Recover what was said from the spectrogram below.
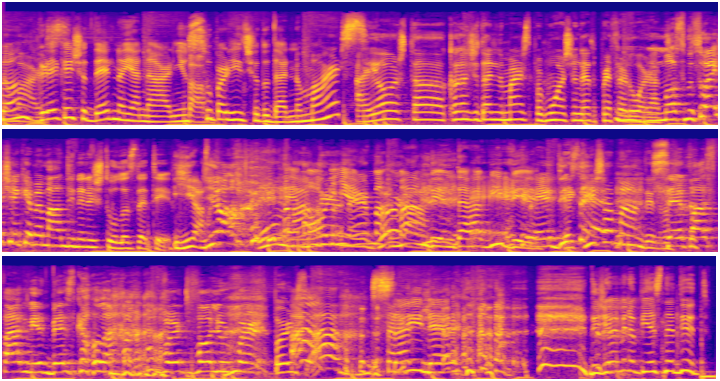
këngë greke që del në janar, një pa. Po. super hit që do dalë në mars. Ajo është uh, kënga që dal në mars për mua është nga të preferuarat. Mos më thuaj që e ke me Mandin e Nishtullës dhe ti. Jo. Jo. Unë e mora një herë Mandin te Habibi. E, e, e kisha Mandin. Se pas pak vjen Bes Kallaku për të folur për për ah, ah Sarile. Dëgjohemi në pjesën e dytë.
